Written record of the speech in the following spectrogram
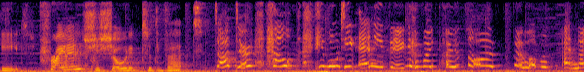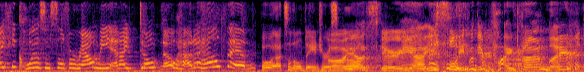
eat. Frightened, she showed it to the vet. Doctor, help! He won't eat anything! My python! I love him. At night, he coils himself around me, and I don't know how to help him. Oh, that's a little dangerous. Oh girl. yeah, that's scary. Yeah, you sleep with your python. Like,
